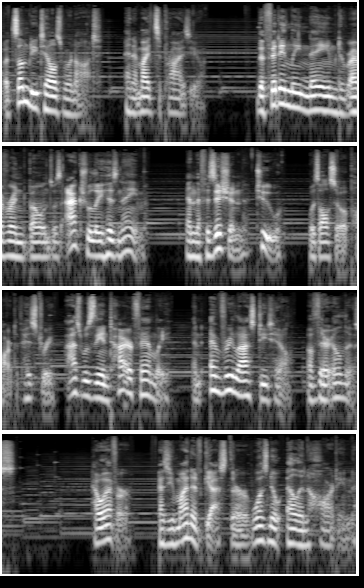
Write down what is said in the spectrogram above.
But some details were not, and it might surprise you. The fittingly named Reverend Bones was actually his name, and the physician, too, was also a part of history, as was the entire family and every last detail of their illness. However, as you might have guessed, there was no Ellen Harding,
